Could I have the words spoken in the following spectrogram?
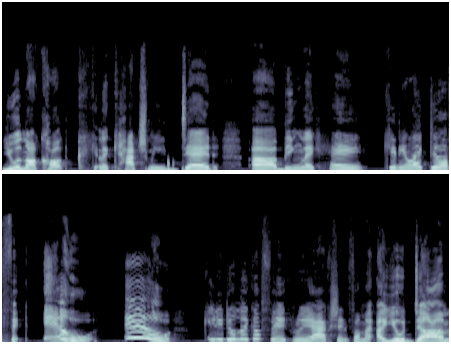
you will not call like catch me dead, uh, being like, hey, can you like do a fake? Ew, ew. Can you do like a fake reaction for my? Are you dumb?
